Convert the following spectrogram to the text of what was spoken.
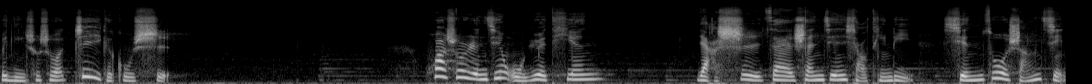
为你说说这个故事。话说人间五月天，雅士在山间小亭里闲坐赏景，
